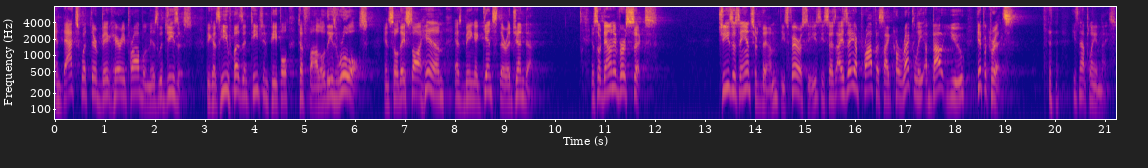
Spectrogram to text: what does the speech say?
And that's what their big, hairy problem is with Jesus, because he wasn't teaching people to follow these rules. And so they saw him as being against their agenda. And so, down in verse 6, Jesus answered them, these Pharisees, he says, Isaiah prophesied correctly about you, hypocrites. He's not playing nice.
